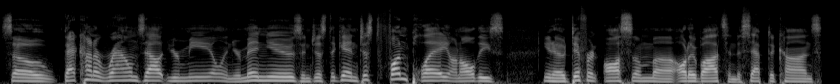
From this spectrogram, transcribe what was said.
So that kind of rounds out your meal and your menus, and just again, just fun play on all these, you know, different awesome uh, Autobots and Decepticons.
